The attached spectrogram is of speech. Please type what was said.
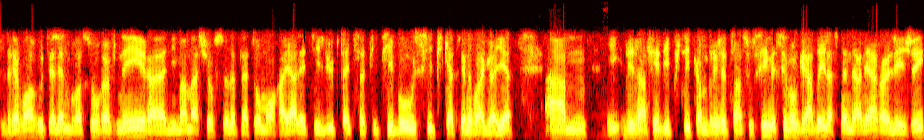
je voudrais voir Ruth Hélène Brosseau revenir, euh, Nima Machour sur le plateau Montréal est élu, peut-être Sophie Thibault aussi, puis Catherine Roy-Goyette. Euh, et des anciens députés comme Brigitte Sans-Souci. Mais si vous regardez la semaine dernière, un léger,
